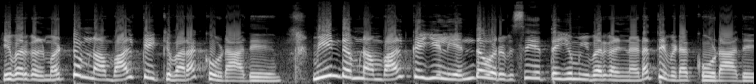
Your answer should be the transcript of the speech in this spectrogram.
இவர்கள் மட்டும் நாம் வாழ்க்கைக்கு வரக்கூடாது. மீண்டும் நம் வாழ்க்கையில் எந்த ஒரு விஷயத்தையும் இவர்கள் நடத்திவிடக்கூடாது.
